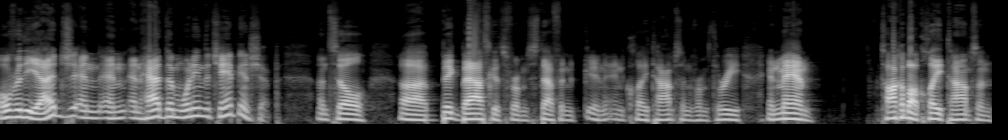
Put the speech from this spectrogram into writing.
over the edge and and, and had them winning the championship until uh, big baskets from Steph and, and, and Klay Thompson from three. And man, talk about Klay Thompson.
